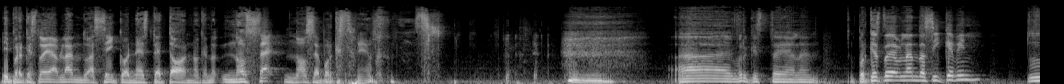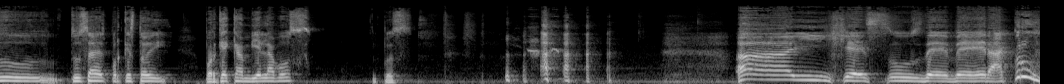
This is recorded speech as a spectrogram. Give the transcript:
y porque estoy hablando así con este tono, que no, no sé, no sé por qué estoy hablando así. Ay, ¿por qué estoy hablando? ¿Por qué estoy hablando así, Kevin? ¿Tú, tú sabes por qué estoy, por qué cambié la voz? Pues... Ay, Jesús de Veracruz.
